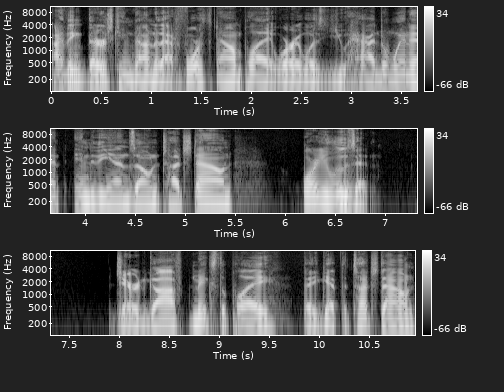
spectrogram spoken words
I think theirs came down to that fourth down play where it was you had to win it into the end zone, touchdown, or you lose it. Jared Goff makes the play. They get the touchdown,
